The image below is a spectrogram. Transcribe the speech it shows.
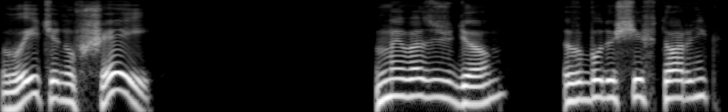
вытянув шеи. «Мы вас ждем в будущий вторник»,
